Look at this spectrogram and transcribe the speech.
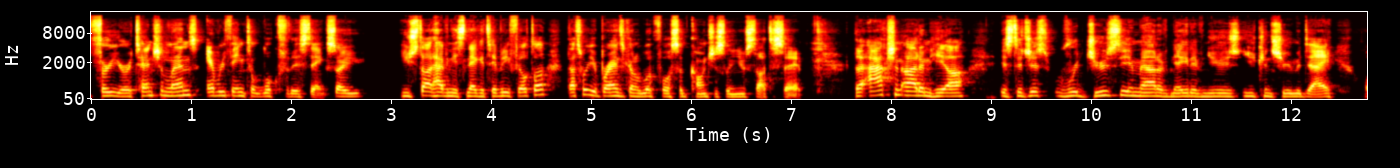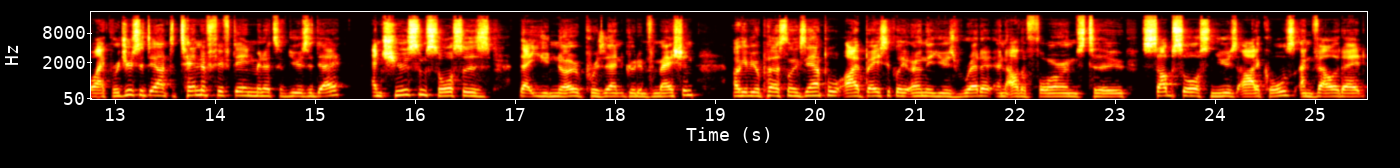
through your attention lens everything to look for this thing. So you, you start having this negativity filter. That's what your brain's going to look for subconsciously, and you'll start to see it. The action item here is to just reduce the amount of negative news you consume a day, like reduce it down to 10 to 15 minutes of news a day and choose some sources that you know present good information. I'll give you a personal example. I basically only use Reddit and other forums to subsource news articles and validate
